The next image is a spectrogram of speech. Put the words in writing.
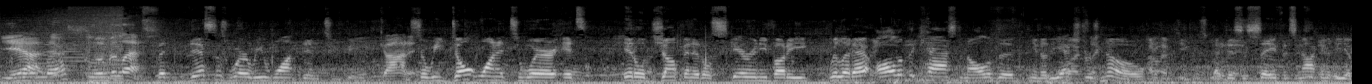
Yeah, little less. a little bit less. But this is where we want them to be. Got it. So we don't want it to where it's it'll jump and it'll scare anybody. We let all of the cast and all of the you know the oh, extras know that this is safe. It's not going to be a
